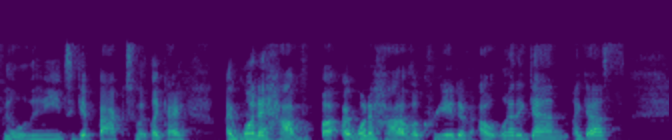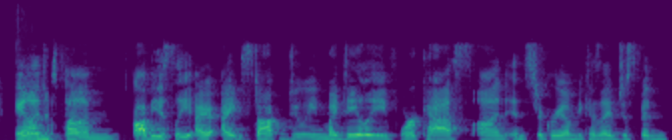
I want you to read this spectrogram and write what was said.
feel the need to get back to it. Like I, I want to have, uh, I want to have a creative outlet again, I guess. And um, obviously, I, I stopped doing my daily forecasts on Instagram because I've just been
